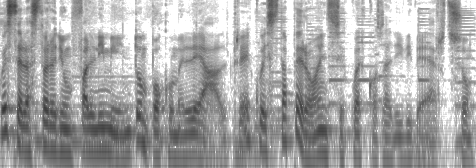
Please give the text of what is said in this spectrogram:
Questa è la storia di un fallimento, un po' come le altre, questa però ha in sé qualcosa di diverso.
